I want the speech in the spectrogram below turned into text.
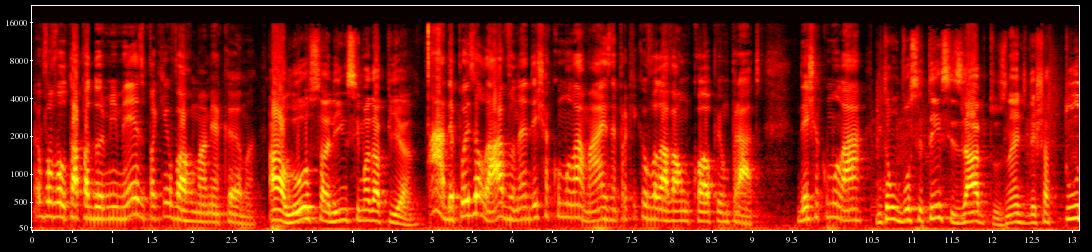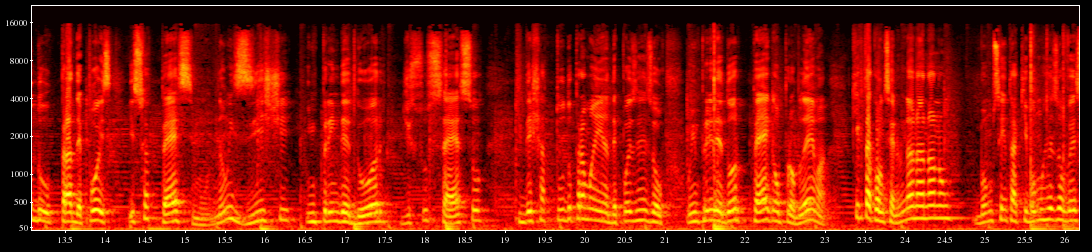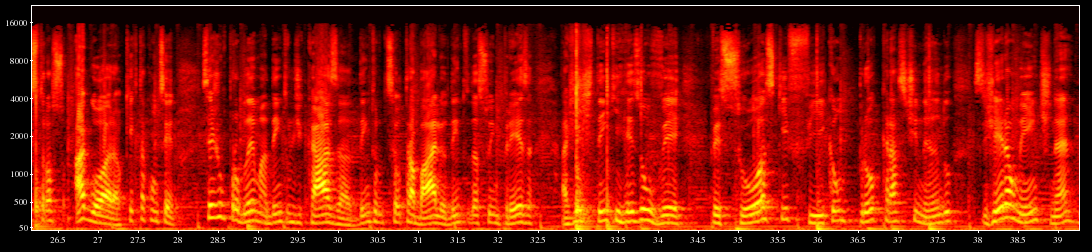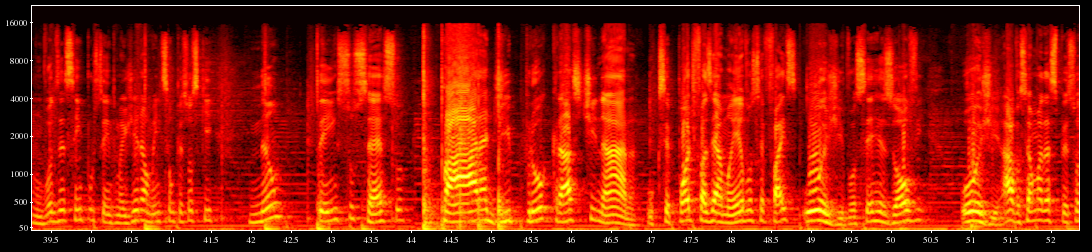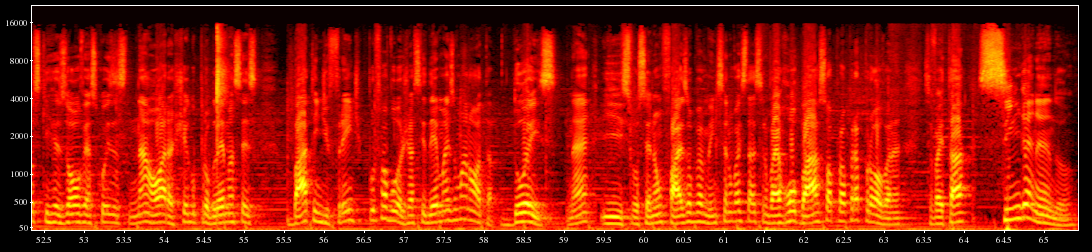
Eu vou voltar para dormir mesmo? Para que eu vou arrumar minha cama? A louça ali em cima da pia. Ah, depois eu lavo, né? Deixa acumular mais, né? Para que, que eu vou lavar um copo e um prato? Deixa acumular. Então você tem esses hábitos, né, de deixar tudo para depois, isso é péssimo. Não existe empreendedor de sucesso que deixa tudo para amanhã, depois eu resolvo. O empreendedor pega o problema, o que está acontecendo? Não, não, não, não. Vamos sentar aqui, vamos resolver esse troço agora. O que está acontecendo? Seja um problema dentro de casa, dentro do seu trabalho, dentro da sua empresa, a gente tem que resolver Pessoas que ficam procrastinando, geralmente, né? Não vou dizer 100%, mas geralmente são pessoas que não têm sucesso para de procrastinar. O que você pode fazer amanhã, você faz hoje. Você resolve hoje. Ah, você é uma das pessoas que resolvem as coisas na hora. Chega o problema, vocês batem de frente. Por favor, já se dê mais uma nota. Dois, né? E se você não faz, obviamente, você não vai estar, você não vai roubar a sua própria prova, né? Você vai estar se enganando.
